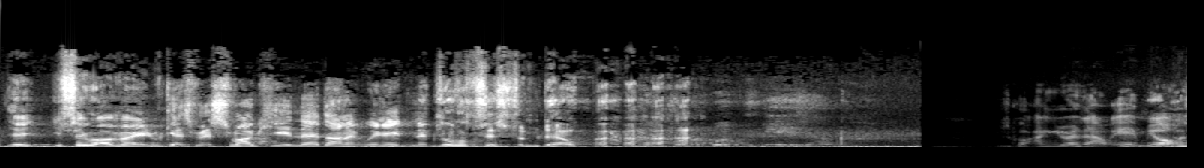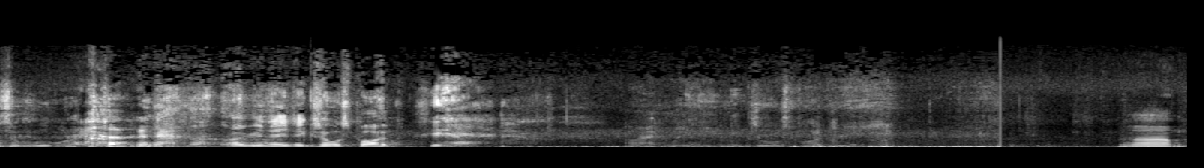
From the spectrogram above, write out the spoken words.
Yeah, you see what I mean? It gets a bit smoky in there, doesn't it? We need an exhaust system, Dell. Just got to hang your head out here. My eyes are watering. Maybe you need exhaust pipe. yeah. I reckon we need an exhaust pipe. Um,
